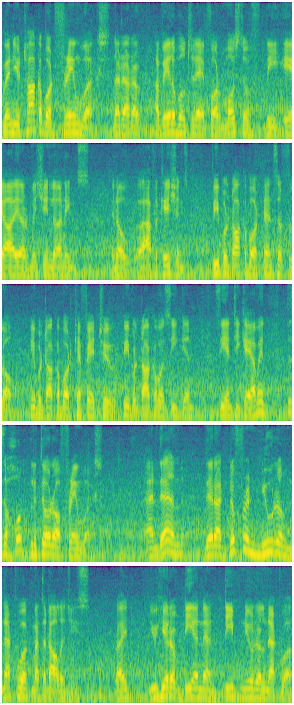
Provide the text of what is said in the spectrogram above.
when you talk about frameworks that are available today for most of the AI or machine learning's you know, uh, applications, people talk about TensorFlow, people talk about Caffe2, people talk about CNTK. I mean, there's a whole plethora of frameworks. And then there are different neural network methodologies, right? You hear of DNN, deep neural network,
